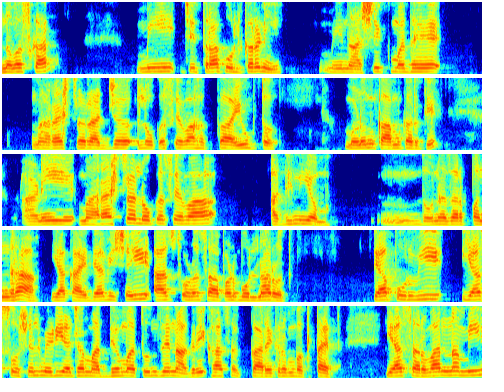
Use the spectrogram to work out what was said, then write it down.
नमस्कार. मी चित्रा कुलकर्णी. मी नाशिकमध्ये महाराष्ट्र राज्य लोकसेवा हक्क आयुक्त म्हणून काम करते. आणि महाराष्ट्र लोकसेवा अधिनियम दोन हजार पंधरा या कायद्याविषयी आज थोडंसं आपण बोलणार आहोत. त्यापूर्वी या सोशल मीडियाच्या माध्यमातून जे नागरिक हा स कार्यक्रम बघतायत या सर्वांना मी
